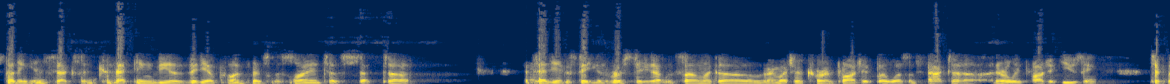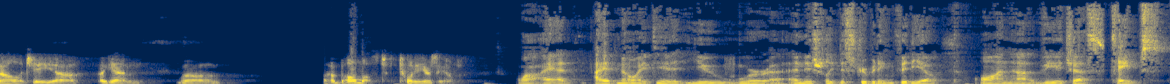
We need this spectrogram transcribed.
studying insects and connecting via video conference with scientists at, uh, at San Diego State University. That would sound like a very much a current project, but was in fact a, uh, an early project using technology. Uh, again, uh, almost 20 years ago. Wow, I had I had no idea you were uh, initially distributing video on uh, VHS tapes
